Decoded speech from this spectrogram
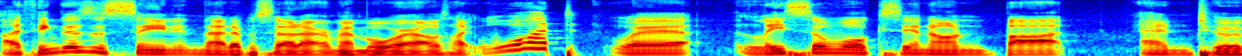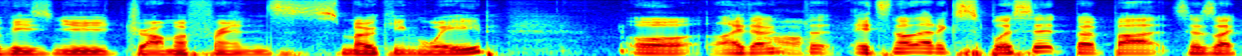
I think there's a scene in that episode I remember where I was like, "What?" Where Lisa walks in on Bart and two of his new drummer friends smoking weed or I don't. Oh. th- it's not that explicit, but Bart says like,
